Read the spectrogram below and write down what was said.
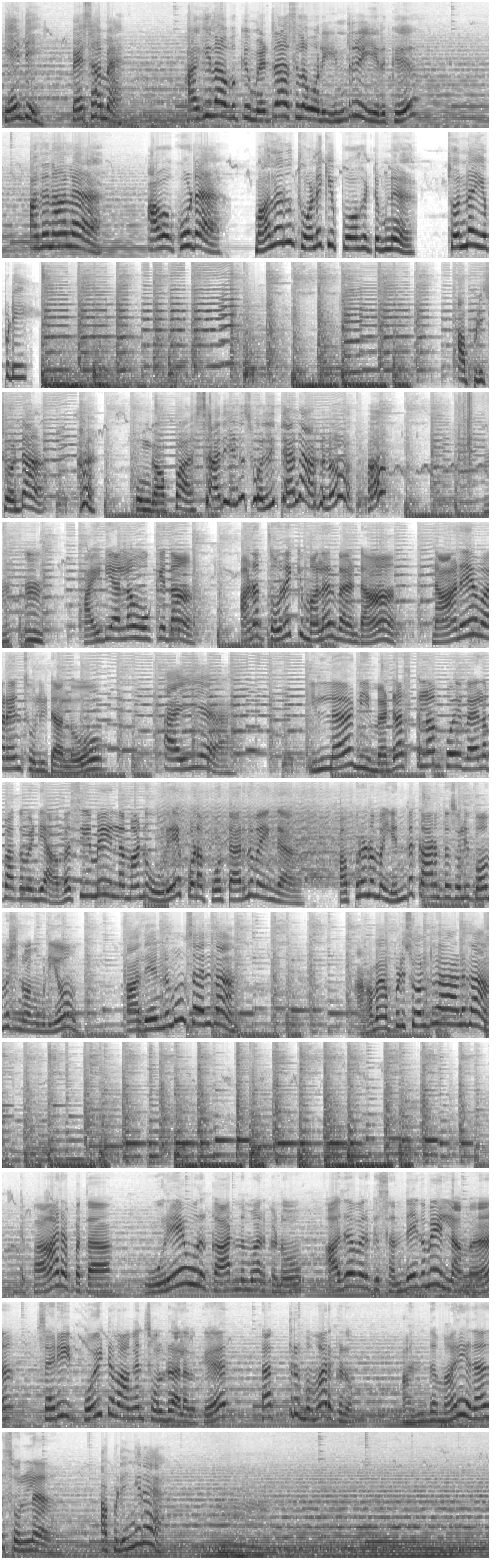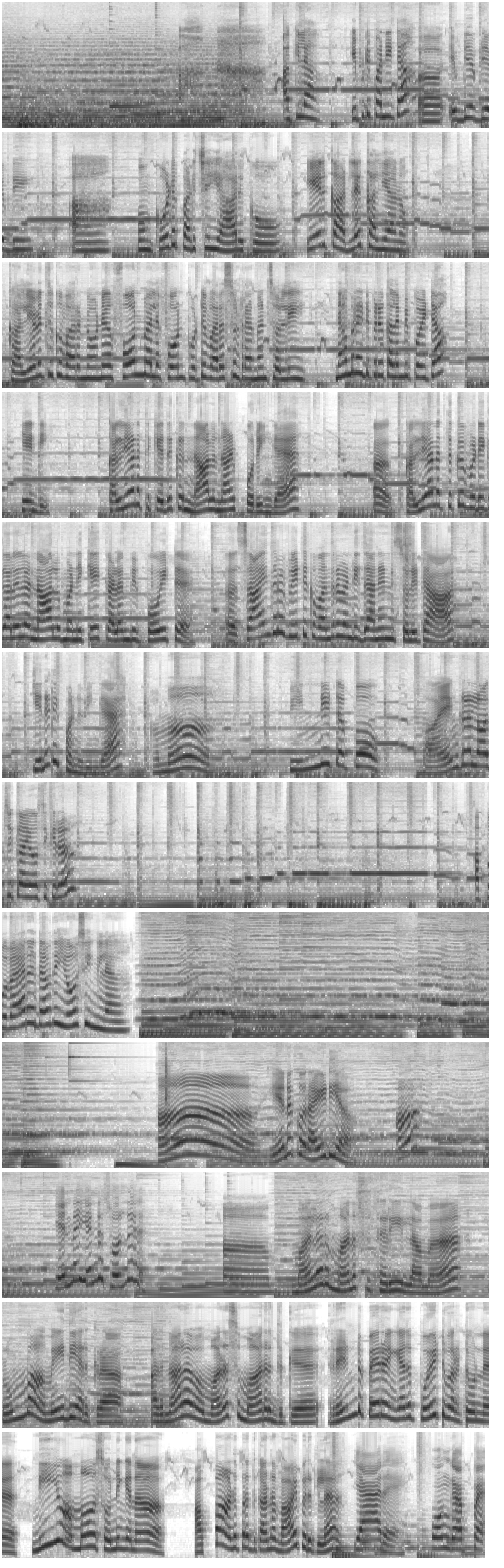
ஏண்டி பேசாம அகிலாவுக்கு மெட்ராஸ்ல ஒரு இன்டர்வியூ இருக்கு. அதனால அவ கூட மலரும் துணைக்கு போகட்டும்னு சொன்னா எப்படி? அப்படி சொன்னா உங்க அப்பா சரின்னு சொல்லித்தானே ஆகணும் ஆ? ஐடியா எல்லாம் ஓகே தான். ஆனா துணைக்கு மலர் வேண்டாம். நானே வரேன்னு சொல்லிட்டாலோ? ஐயா இல்ல நீ மெட்ராஸ்க்கெல்லாம் போய் வேலை பார்க்க வேண்டிய அவசியமே இல்லமான்னு ஒரே போட போட்டாருன்னு வைங்க. அப்புறம் நம்ம எந்த காரணத்தை சொல்லி பெர்மிஷன் வாங்க முடியும்? அது என்னமோ சரிதான். அவன் அப்படி சொல்ற ஆளுதான். இந்த பாரப்பதா ஒரே ஒரு காரணமா இருக்கணும். அது அவருக்கு சந்தேகமே இல்லாம சரி போயிட்டு வாங்கன்னு சொல்ற அளவுக்கு தத்ரூபமா இருக்கணும். அந்த மாதிரி ஏதாவது சொல்ல அப்படிங்கிற? அகிலா இப்படி பண்ணிட்டா? எப்படி எப்படி எப்படி? ஆ, உன் கூட படிச்ச யாருக்கோ? ஏற்காடுல கல்யாணம். கல்யாணத்துக்கு வரணும்னு ஃபோன் மேல ஃபோன் போட்டு வர சொல்றாங்கன்னு சொல்லி நாம ரெண்டு பேரும் கிளம்பி போயிட்டா? ஏண்டி கல்யாணத்துக்கு எதுக்கு நாலு நாள் போறீங்க? கல்யாணத்துக்கு விடிகாலையில நாலு மணிக்கே கிளம்பி போயிட்டு சாயந்தரம் வீட்டுக்கு வந்துட வேண்டியதானேன்னு சொல்லிட்டா என்னடி பண்ணுவீங்க? அம்மா பின்னிட்டப்போ பயங்கர லாஜிக்கா யோசிக்கிற? அப்போ வேற ஏதாவது யோசிங்களேன். ஆ எனக்கு ஒரு ஐடியா. ஆ? என்ன என்ன சொல்லு. மலர் மனசு சரியில்லாம ரொம்ப அமைதியா இருக்கறா. அதனால அவ மனசு மாறுறதுக்கு ரெண்டு பேரும் எங்கேயாவது போயிட்டு வரட்டும்னு நீயும் அம்மாவும் சொன்னீங்கன்னா அப்பா அனுப்புறதுக்கான வாய்ப்பு இருக்குல்ல? யாரு? உங்க அப்ப.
